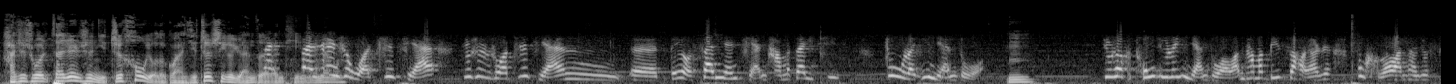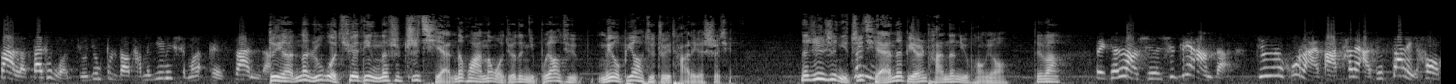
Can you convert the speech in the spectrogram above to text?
还是说在认识你之后有的关系？这是一个原则问题。在认识我之前，就是说之前，呃，得有三年前他们在一起住了一年多，嗯就是同居了一年多，完他们彼此好像是不和，完他们就散了。但是我究竟不知道他们因为什么而散的。对呀、那如果确定那是之前的话，那我觉得你不要去，没有必要去追查这个事情。那认识你之前的别人谈的女朋友，对吧？北辰老师是这样的，就是后来吧，他俩就散了以后，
